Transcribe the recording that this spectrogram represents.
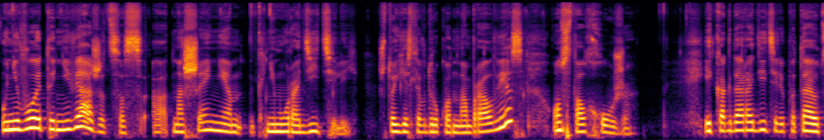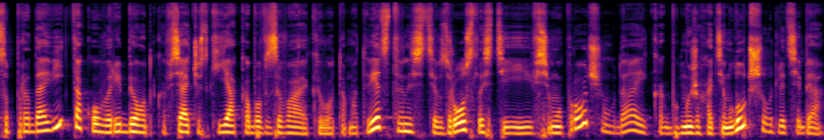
У него это не вяжется с отношением к нему родителей что если вдруг он набрал вес, он стал хуже. И когда родители пытаются продавить такого ребенка, всячески якобы взывая к его там ответственности, взрослости и всему прочему, да, и как бы мы же хотим лучшего для тебя,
